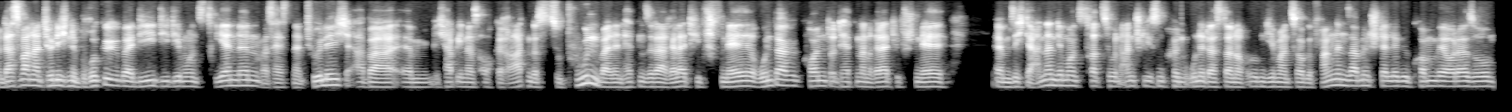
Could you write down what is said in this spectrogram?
Und das war natürlich eine Brücke, über die die Demonstrierenden, was heißt natürlich, aber ähm, ich habe ihnen das auch geraten, das zu tun, weil dann hätten sie da relativ schnell runtergekonnt und hätten dann relativ schnell ähm, sich der anderen Demonstration anschließen können, ohne dass da noch irgendjemand zur Gefangenensammelstelle gekommen wäre oder so.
